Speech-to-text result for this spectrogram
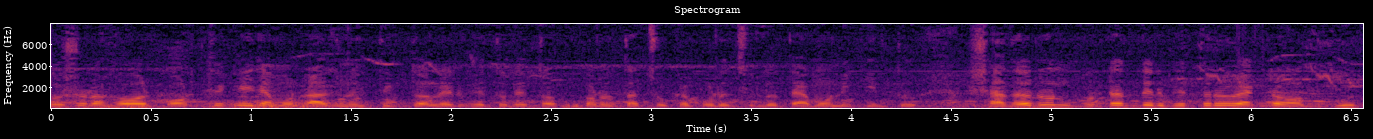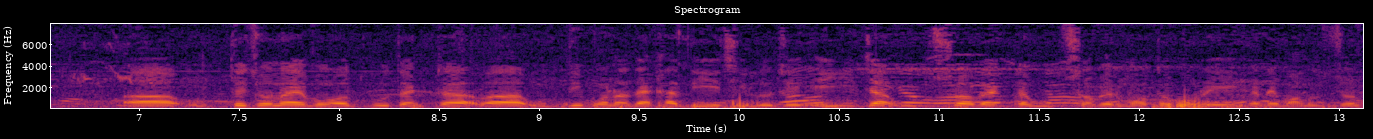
ঘোষণা হওয়ার পর থেকেই যেমন রাজনৈতিক দলের ভেতরে তৎপরতা চোখে পড়েছিল, তেমনই কিন্তু সাধারণ ভোটারদের ভেতরেও একটা অদ্ভুত উত্তেজনা এবং অদ্ভুত একটা উদ্দীপনা দেখা দিয়েছিল যে এইটা উৎসব একটা উৎসবের মতো করে এখানে মানুষজন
